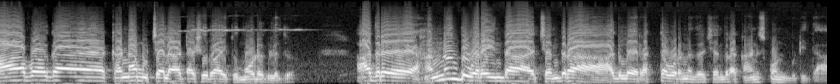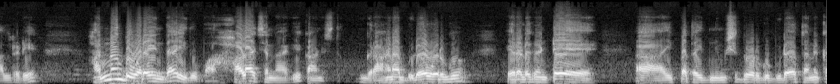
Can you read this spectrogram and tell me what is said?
ಆವಾಗ ಕಣ್ಣ ಮುಚ್ಚಲ ಆಟ ಶುರು ಆಯಿತು ಮೋಡಗಳದ್ದು ಆದರೆ ಹನ್ನೊಂದುವರೆಯಿಂದ ಚಂದ್ರ ಆಗಲೇ ರಕ್ತವರ್ಣದ ಚಂದ್ರ ಕಾಣಿಸ್ಕೊಂಡು ಬಿಟ್ಟಿದ್ದ ಆಲ್ರೆಡಿ ಹನ್ನೊಂದುವರೆಯಿಂದ ಇದು ಬಹಳ ಚೆನ್ನಾಗಿ ಕಾಣಿಸ್ತು. ಗ್ರಹಣ ಬಿಡೋವರೆಗೂ ಎರಡು ಗಂಟೆ ಇಪ್ಪತ್ತೈದು ನಿಮಿಷದವರೆಗೂ ಬಿಡೋ ತನಕ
